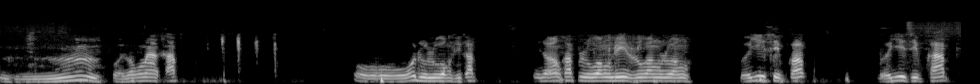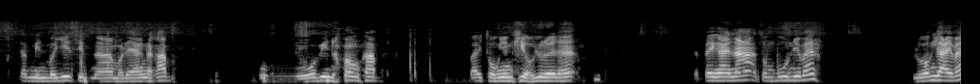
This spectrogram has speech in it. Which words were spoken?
อือหือสวยมากๆครับ โอ้โหดูรวงสิครับพี่น้องครับรวงนี่รวงรวง เบอร์ยี่สิบครับ เบอร์ยี่สิบครับจัดมินเบอร์ยี่สิบนาหมอแดงนะครับ โอ้โหพี่น้องครับ ใบธงยังเขียวอยู่เลยนะฮะจะเป็นไงนะสมบูรณ์ดีไหมรวงใหญ่ไหม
